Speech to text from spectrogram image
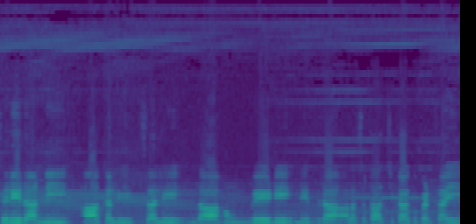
శరీరాన్ని ఆకలి చలి దాహం వేడి నిద్ర అలసట చికాకు పెడతాయి.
